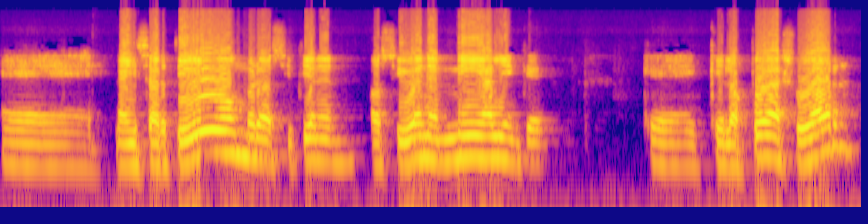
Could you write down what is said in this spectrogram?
eh, la incertidumbre o si tienen o si ven en mí alguien que, que, los pueda ayudar.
